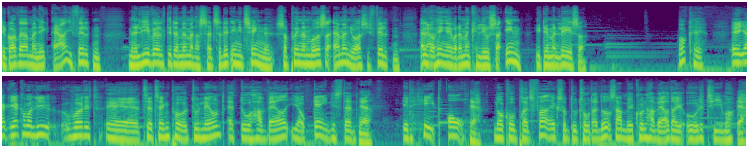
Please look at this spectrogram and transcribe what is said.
kan godt være, at man ikke er i felten, men alligevel det der med, at man har sat sig lidt ind i tingene, så på en eller anden måde, så er man jo også i felten. Alt Ja. afhængig af, hvordan man kan leve sig ind i det, man læser. Okay. Øh, jeg, jeg kommer lige hurtigt øh, til at tænke på, du nævnte, at du har været i Afghanistan Ja. Et helt år, Ja. når kronprins Frederik, som du tog dig ned sammen med, kun har været der i 8 timer. Ja.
